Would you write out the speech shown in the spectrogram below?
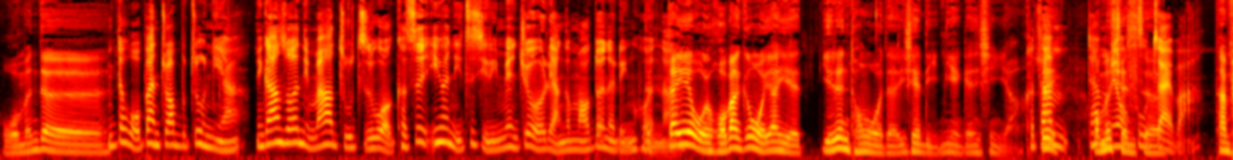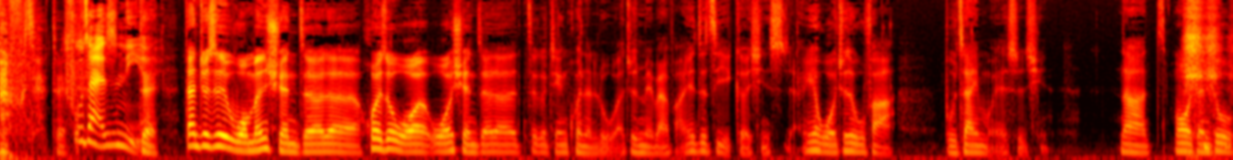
我们的你的伙伴抓不住你啊！你刚刚说你们要阻止我，可是因为你自己里面就有两个矛盾的灵魂啊。但因为我的伙伴跟我一样也，也认同我的一些理念跟信仰，可他们他 没有负债吧？他没有负债对负债的是你、啊。对，但就是我们选择了，或者说我我选择了这个艰困的路啊，就是没办法，因为这自己个性使然，因为我就是无法不在意某些事情。那某种程度，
